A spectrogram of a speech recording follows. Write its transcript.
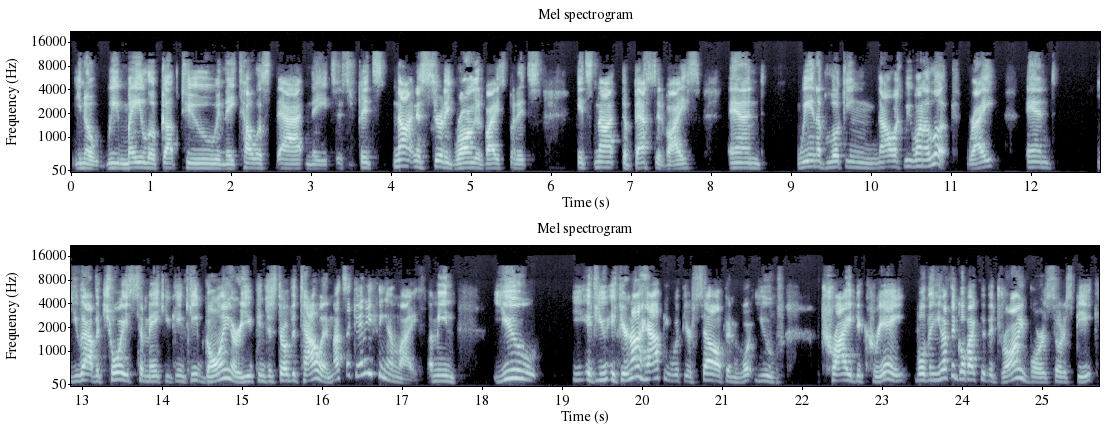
you know, we may look up to and they tell us that and they it's, it's, it's not necessarily wrong advice, but it's it's not the best advice. And we end up looking not like we want to look, right? And you have a choice to make. You can keep going or you can just throw the towel in. That's like anything in life. I mean, you if you if you're not happy with yourself and what you've tried to create, well, then you have to go back to the drawing board, so to speak,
